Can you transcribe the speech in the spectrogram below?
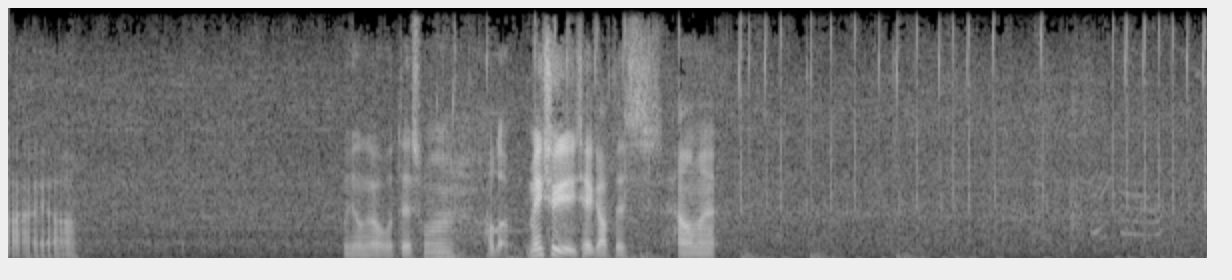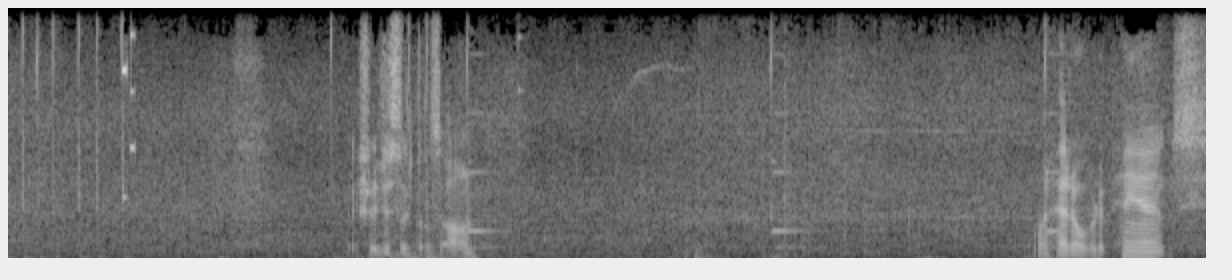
I uh we gonna go with this one. Hold up. Make sure you take off this helmet. Actually, just look those on. We'll head over to pants.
